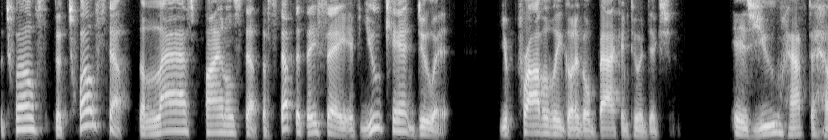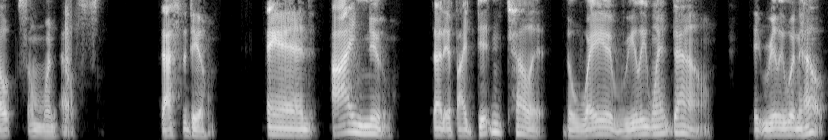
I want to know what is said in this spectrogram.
the 12th, the 12th step, the last final step, the step that they say, if you can't do it, you're probably going to go back into addiction, is you have to help someone else. That's the deal. And I knew that if I didn't tell it the way it really went down, it really wouldn't help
